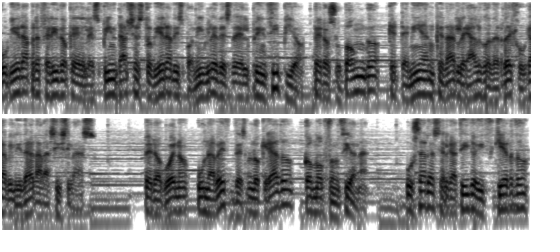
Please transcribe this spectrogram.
Hubiera preferido que el Spin Dash estuviera disponible desde el principio, pero supongo que tenían que darle algo de rejugabilidad a las islas. Pero bueno, una vez desbloqueado, ¿cómo funciona? Usarás el gatillo izquierdo,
